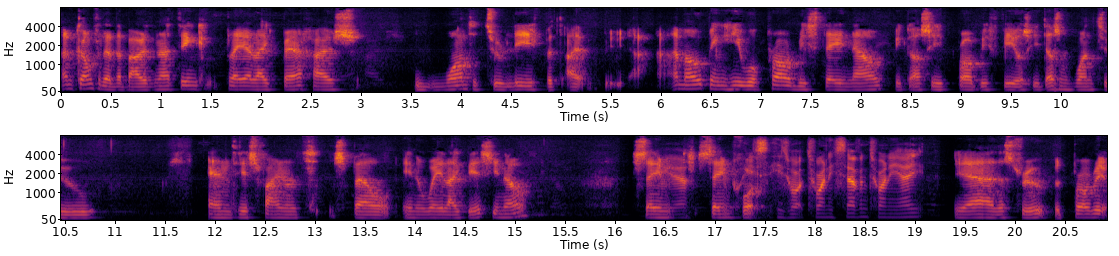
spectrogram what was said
I'm confident about it, and I think a player like Berghuis wanted to leave, but I I'm hoping he will probably stay now because he probably feels he doesn't want to end his final spell in a way like this, you know. Same Yeah. same for He's, he's what, 27, 28? yeah, that's true. But probably,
